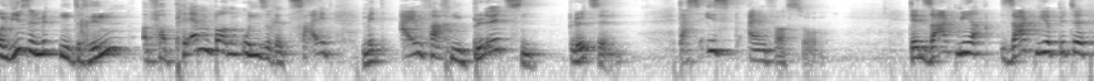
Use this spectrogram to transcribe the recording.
Und wir sind mittendrin und verplempern unsere Zeit mit einfachen Blödsinn. Blödsinn. Das ist einfach so. Denn sag mir, sag mir bitte,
